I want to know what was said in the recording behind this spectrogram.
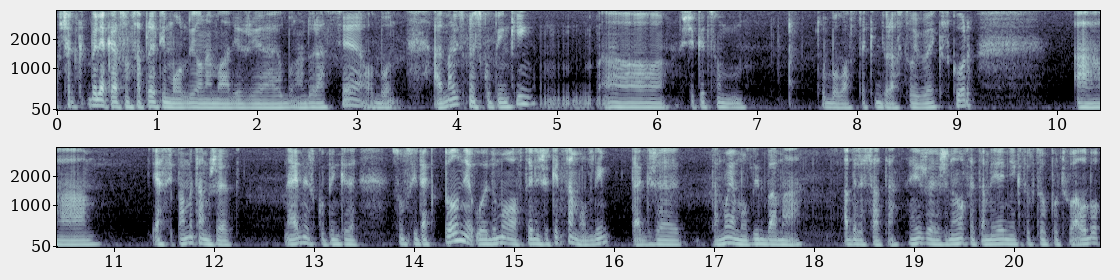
však veľakrát som sa predtým modlil na mládeži alebo na doraste, alebo, ale mali sme skupinky, uh, ešte keď som, to bol asi taký dorastový vek skôr, a ja si pamätám, že na jednej skupinke som si tak plne uvedomoval vtedy, že keď sa modlím, takže tá moja modlitba má adresáta, hej, že, že naozaj tam je niekto, kto ho počúva, alebo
